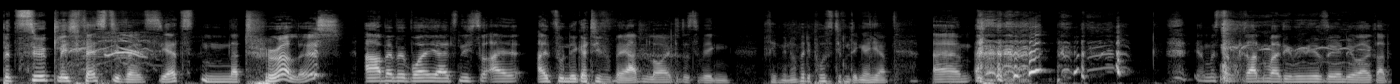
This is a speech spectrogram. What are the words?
bezüglich Festivals jetzt natürlich. Aber wir wollen ja jetzt nicht so all, allzu negativ werden, Leute. Deswegen reden wir nur über die positiven Dinge hier. Ähm Ihr müsst doch gerade mal die Linie sehen, die war gerade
